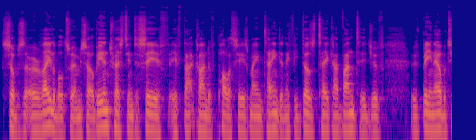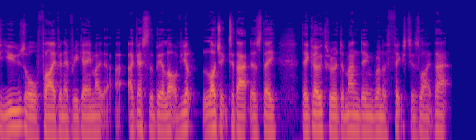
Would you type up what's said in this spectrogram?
subs that are available to him. So it'll be interesting to see if, if that kind of policy is maintained and if he does take advantage of, of being able to use all five in every game. I, I guess there'll be a lot of logic to that as they, they go through a demanding run of fixtures like that.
